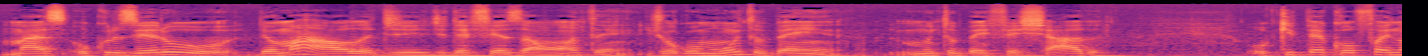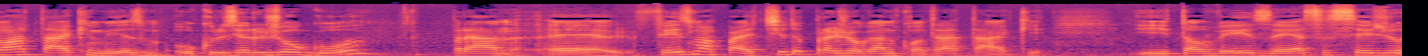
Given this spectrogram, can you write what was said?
mas o Cruzeiro deu uma aula de, de defesa ontem, jogou muito bem, muito bem fechado. O que pecou foi no ataque mesmo. O Cruzeiro jogou para é, fez uma partida para jogar no contra-ataque e talvez essa seja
